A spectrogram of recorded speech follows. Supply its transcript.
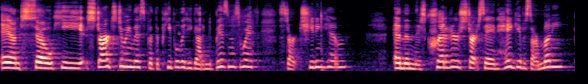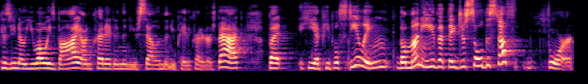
And so he starts doing this, but the people that he got into business with start cheating him. And then these creditors start saying, hey, give us our money. Because, you know, you always buy on credit and then you sell and then you pay the creditors back. But he had people stealing the money that they just sold the stuff for.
